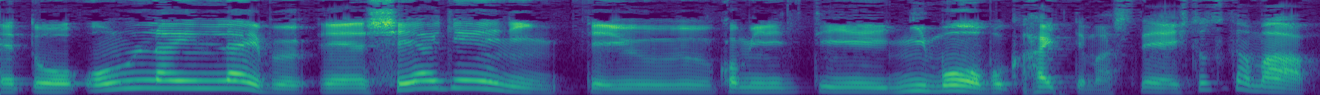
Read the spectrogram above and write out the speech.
えっと、オンラインライブ、えーシェア芸人っていうコミュニティにも僕入ってまして、一つがまあ、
